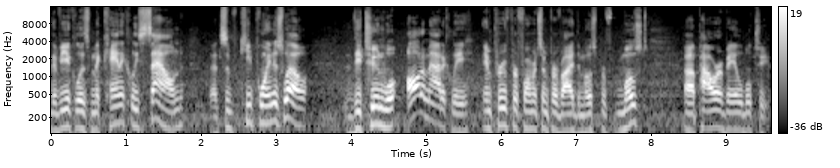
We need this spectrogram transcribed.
the vehicle is mechanically sound, that's a key point as well, the tune will automatically improve performance and provide the most, most uh, power available to you.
